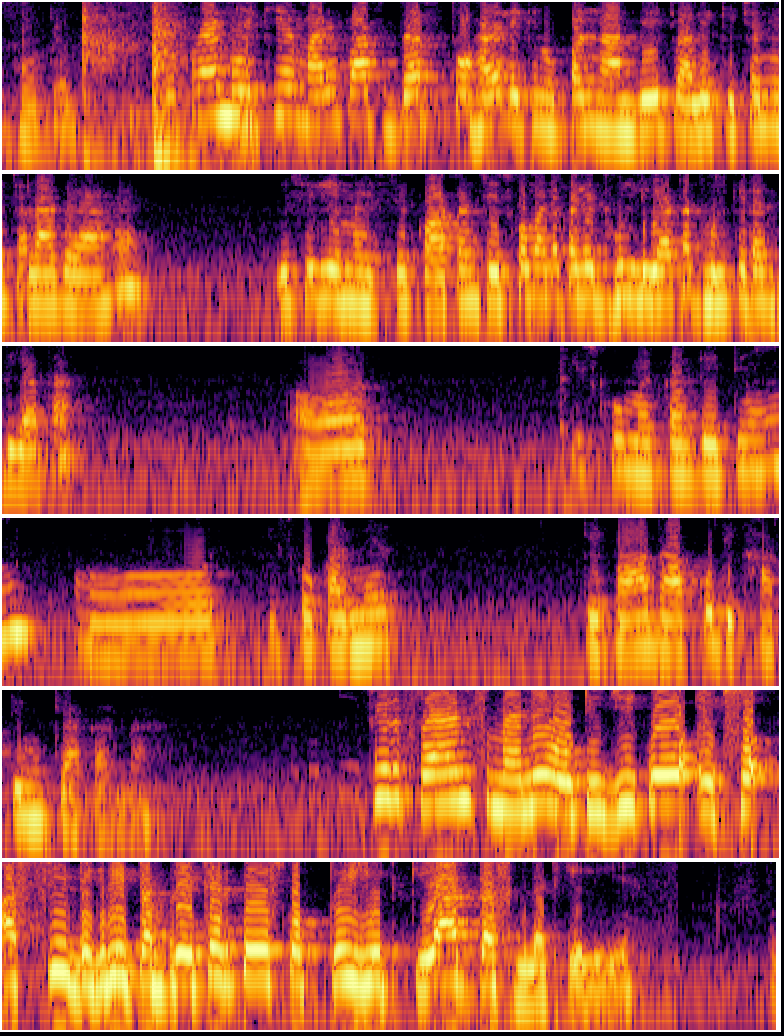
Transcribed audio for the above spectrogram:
फ़ोटो तो फ्रेंड देखिए, हमारे पास ब्रश तो है, लेकिन ऊपर नॉनवेज वाले किचन में चला गया है। इसीलिए मैं इससे कॉटन से, इसको मैंने पहले धुल लिया था, धुल के रख दिया था। और इसको मैं कर देती हूँ और इसको करने के बाद आपको दिखाती हूँ क्या करना है। फिर फ्रेंड्स मैंने ओटीजी को 180 डिग्री टेम्परेचर पे इसको प्री हीट किया 10 मिनट के लिए। तो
